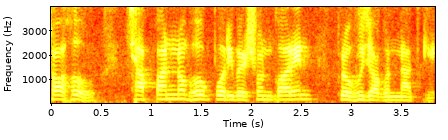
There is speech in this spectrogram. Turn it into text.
সহ ছাপ্পান্ন ভোগ পরিবেশন করেন প্রভু জগন্নাথকে।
